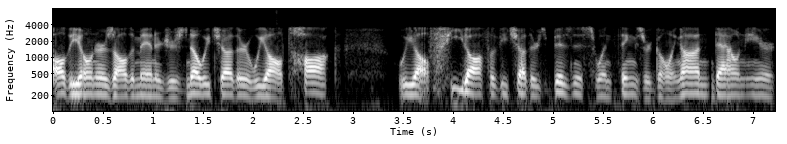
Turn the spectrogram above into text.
all the owners, all the managers know each other. We all talk. We all feed off of each other's business when things are going on down here.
